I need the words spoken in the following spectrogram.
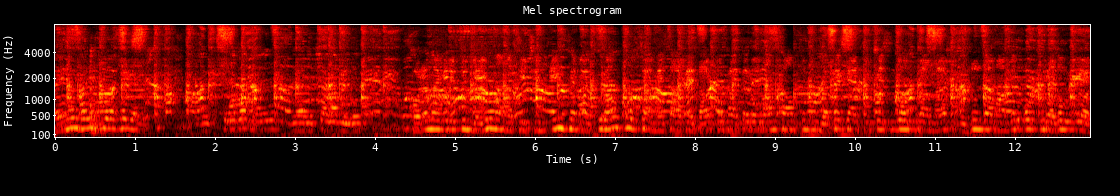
Benim kayıp plaja gelmiş. Koronavirüsün yayılmaması için en temel kural sosyal mesafe. Dar sokakları olan Samsun'un Yapakent ilçesinde oturanlar uzun zamandır o kurala uyuyor.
